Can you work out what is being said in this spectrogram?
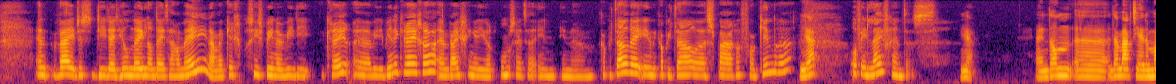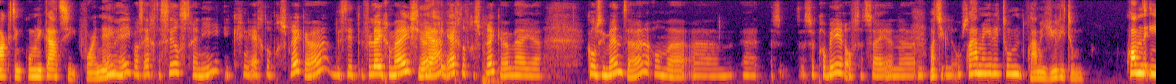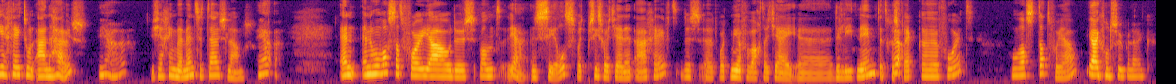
En wij, dus die deed heel Nederland deed daar aan mee. Nou, wij kregen precies binnen wie die, kreeg, wie die binnenkregen. En wij gingen die dan omzetten in, in, ehm kapitaal, in kapitaal sparen voor kinderen. Ja, Of in lijfrentes. ja. En dan, eh, daar maakte jij de marketing communicatie voor, nee? Nee, ik was echt een sales trainee. Ik ging echt op gesprekken. Dus dit verlegen meisje Ja. ging echt op gesprekken bij eh, consumenten. Om eh, ze, proberen of dat zij een... een Want je- willen omzetten. Kwamen jullie toen, kwamen jullie toen? Kwam de ING toen aan huis? Ja, Dus jij ging bij mensen thuis langs. ja. En, en hoe was dat voor jou dus? Want ja, een sales, wat, precies wat jij net aangeeft. Dus eh, het wordt meer verwacht dat jij eh, de lead neemt, het Ja. gesprek eh, voert. Hoe was dat voor jou? ja, ik vond het superleuk.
